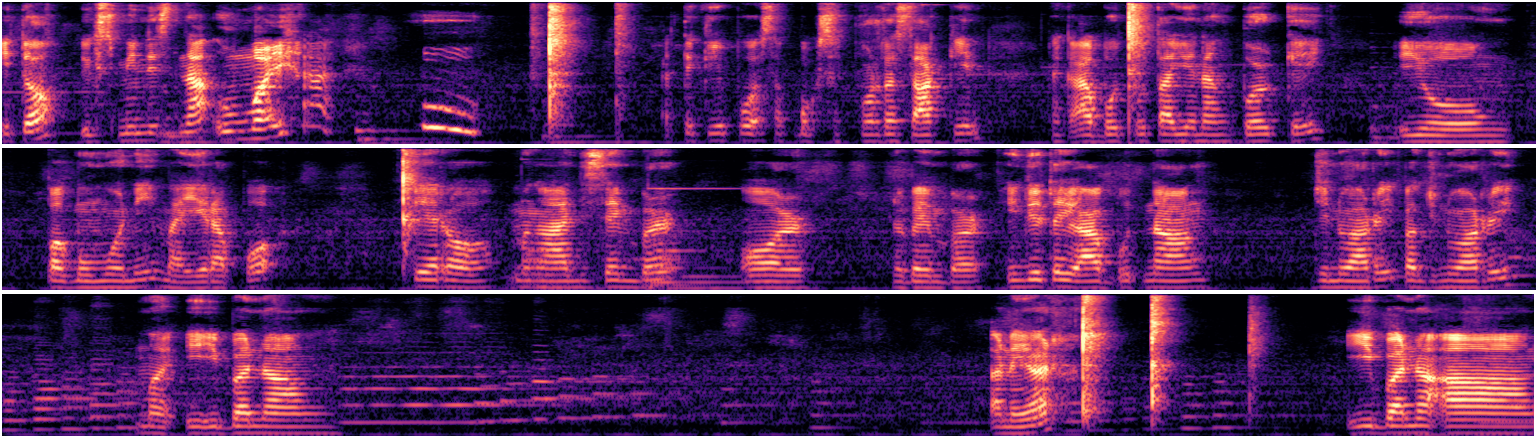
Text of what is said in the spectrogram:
Ito, 6 minutes na. Umay! Woo! At thank po sa pagsuporta sa akin. Nakaabot po tayo ng 4K. Yung pagmumuni, mahirap po. Pero mga December or November, hindi tayo abot ng January. Pag January, maiiba ng ano yan? Iba na ang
